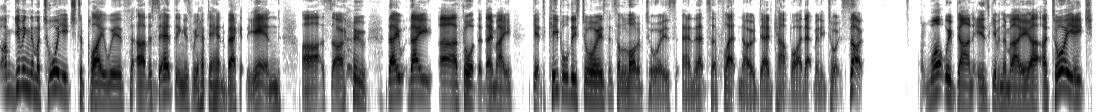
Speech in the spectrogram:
I'm giving them a toy each to play with. Uh, the sad thing is we have to hand it back at the end. Uh, so they they uh, thought that they may get to keep all these toys. That's a lot of toys, and that's a flat no. Dad can't buy that many toys. So what we've done is given them a uh, a toy each.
